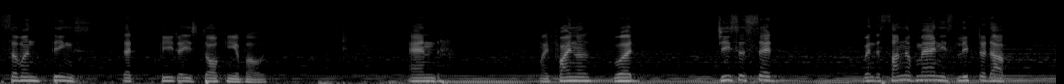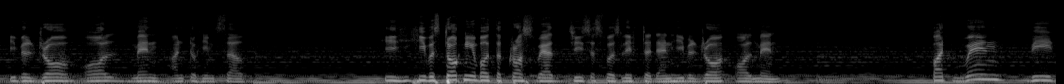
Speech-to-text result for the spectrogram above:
seven things that Peter is talking about. And my final word Jesus said, When the Son of Man is lifted up, he will draw all men unto himself. He, he was talking about the cross where Jesus was lifted, and he will draw all men. But when we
